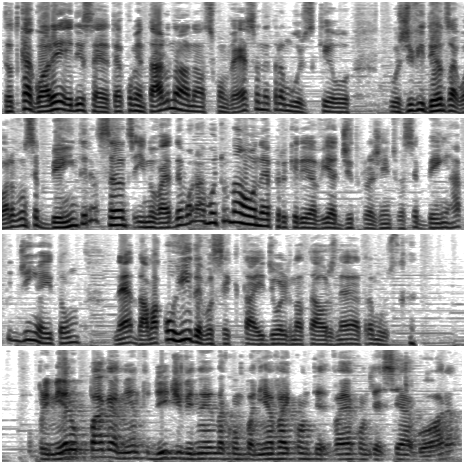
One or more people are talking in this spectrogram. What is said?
Tanto que agora eles é, até comentaram na, nas conversas, né, Tramujas, que o, os dividendos agora vão ser bem interessantes. E não vai demorar muito, não, né? Porque ele havia dito pra gente, vai ser bem rapidinho aí. Então, né, dá uma corrida, você que está aí de olho na Taurus, né, Tramujas? O primeiro pagamento de dividendo da companhia vai, vai acontecer agora,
